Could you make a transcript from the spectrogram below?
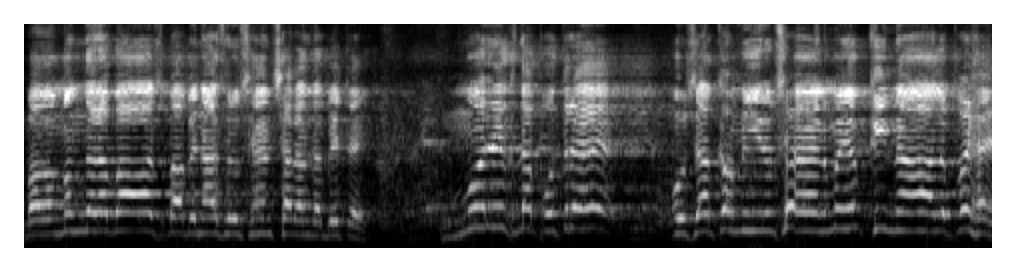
بابا مندر عباس، بابا ناصر حسین شران دا بیٹے۔ مورخ دا پترے اسا کمیر حسین میں اکھی نال پڑھے۔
